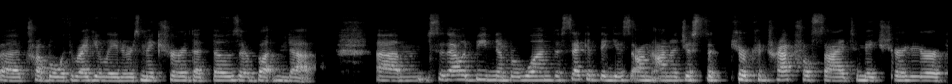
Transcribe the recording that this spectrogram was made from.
uh, trouble with regulators, make sure that those are buttoned up. Um, so that would be number one. The second thing is on, on a, just the pure contractual side to make sure your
